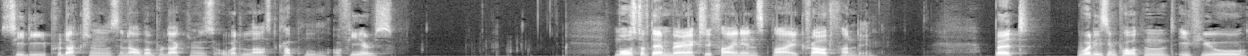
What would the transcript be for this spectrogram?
CD productions and album productions over the last couple of years. Most of them were actually financed by crowdfunding. But what is important if you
